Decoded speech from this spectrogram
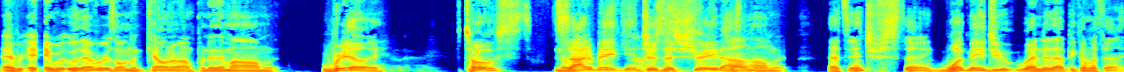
every it, it- whatever is on the counter, I'm putting it in my omelet. Really? Toast? No. Side of bacon? Nah, just, a straight just omelet. omelet. That's interesting. What made you? When did that become a thing?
